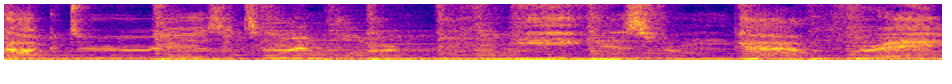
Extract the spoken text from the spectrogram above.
doctor is a Time Lord. He is from Gallifrey.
